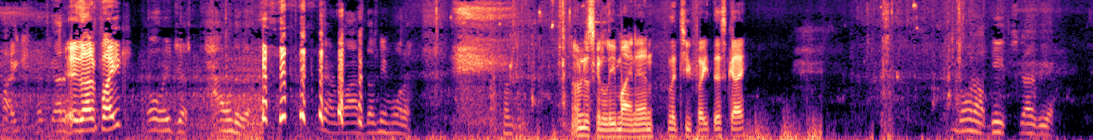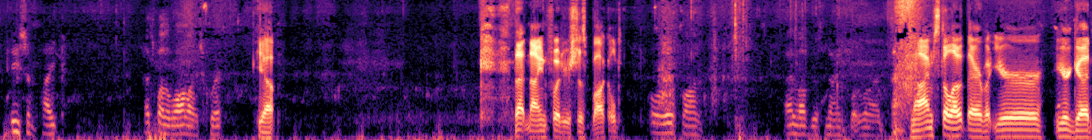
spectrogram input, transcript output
pike. That's Is that a pike? Oh, he just pounded it. that rod doesn't even want to. I'm just gonna leave mine in. Let you fight this guy. Going out deep, it's got to be a decent pike. That's why the walleyes quit. Yep. That nine footer's just buckled. Oh, they're fun. I love this nine foot rod. No, I'm still out there, but you're you're good.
